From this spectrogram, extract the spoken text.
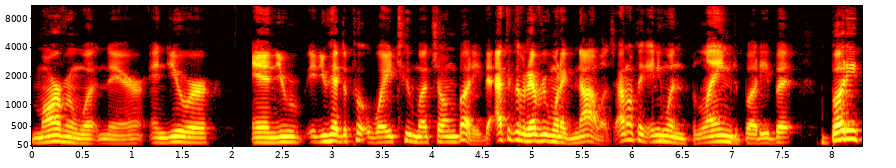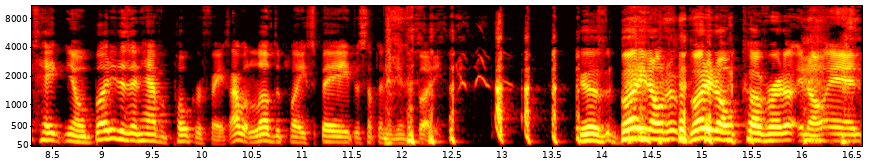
Marvin wasn't there, and you were, and you you had to put way too much on Buddy. I think that's what everyone acknowledged. I don't think anyone blamed Buddy, but Buddy take, you know, Buddy doesn't have a poker face. I would love to play spades or something against Buddy. Because Buddy don't Buddy don't cover it, up, you know. And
